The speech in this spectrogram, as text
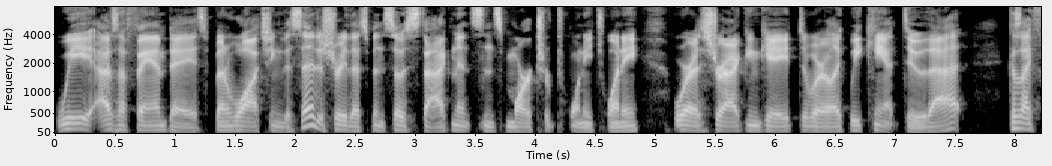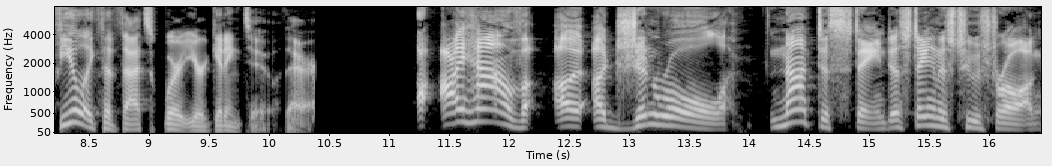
we as a fan base been watching this industry that's been so stagnant since March of 2020 whereas Dragon Gate where like we can't do that because I feel like that that's where you're getting to there. I have a, a general not disdain. Disdain is too strong.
